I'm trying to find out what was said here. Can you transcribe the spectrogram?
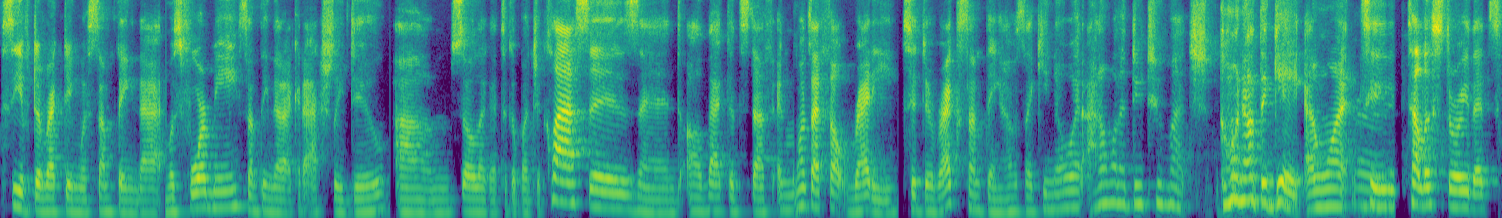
see if directing was something that was for me, something that I could actually do. Um, so, like, I took a bunch of classes and all that good stuff. And once I felt ready to direct something, I was like, you know what? I don't want to do too much going out the gate. I want right. to tell a story that's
